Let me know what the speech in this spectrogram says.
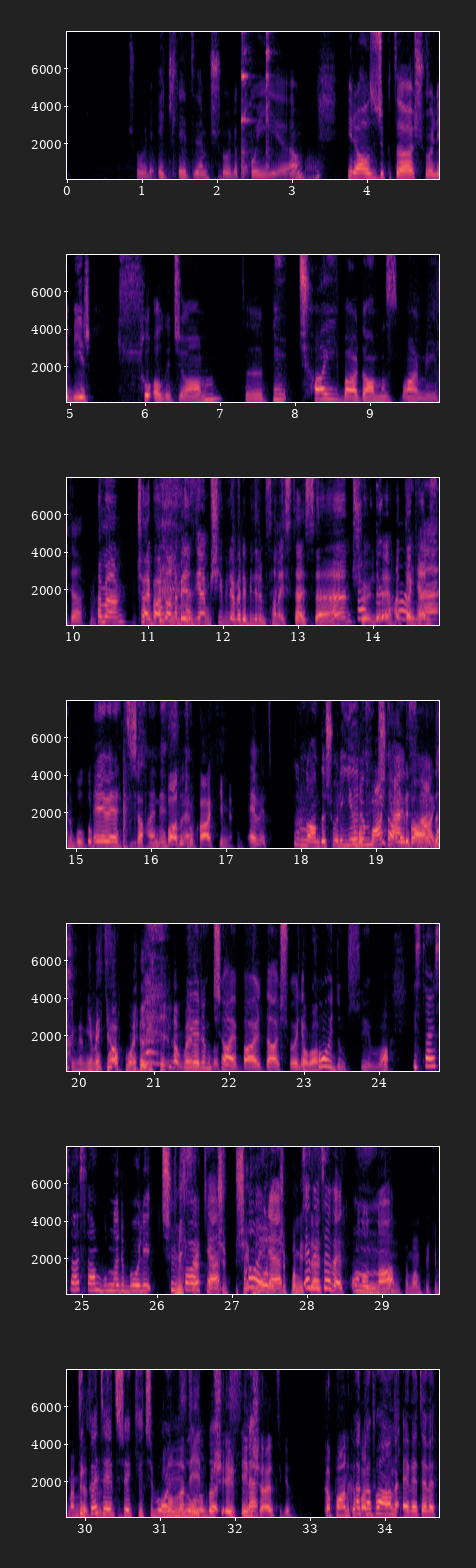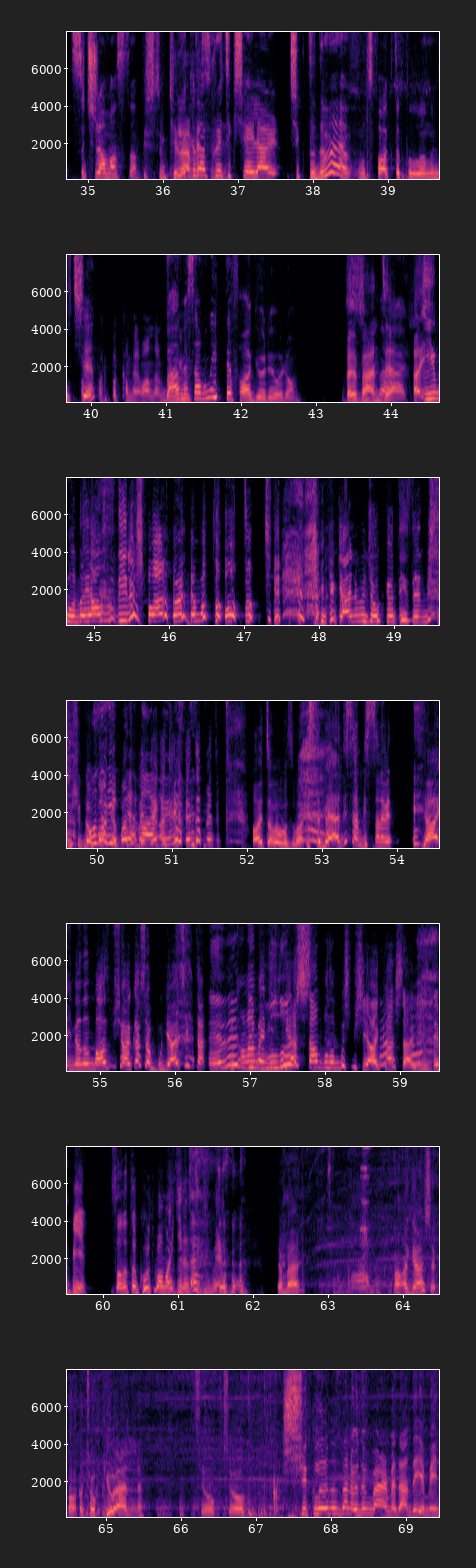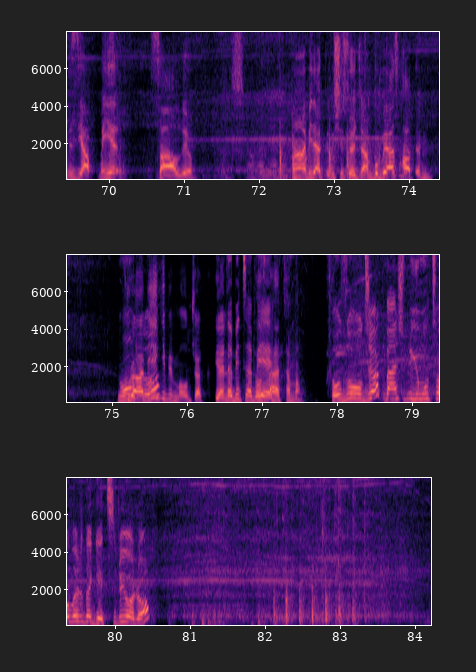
Şöyle ekledim. Şöyle koyayım. Tamam. Birazcık da şöyle bir su alacağım. Ee, Bir çay bardağımız var mıydı? Hemen çay bardağına benzeyen bir şey bile verebilirim sana istersen. Şöyle hatta Aynen. kendisini buldum. Evet şahane. Mutfağa da çok hakimim. Evet Bundan da şöyle Ya yarım Mutfağın çay kendisine bardağı. hakimim. Yemek yapmaya değil ama en Yarım azından. çay bardağı şöyle Tamam. koydum suyumu. İstersen sen bunları böyle çırparken... Çırp- şey, unla çırpmamı Evet istersin. evet onunla. Hmm, tamam peki ben biraz Dikkat böyle et şey keçi boynuzu Bununla değil. onu da Bir şey, el, el üstüne... işareti gibi. Kapağını Ha, kapattıktan kapağını sonra evet evet sıçramasın. üstüm Ne kirlenmesin kadar diye. pratik şeyler çıktı değil mi mutfakta kullanım için? Bak bak, bak kameramanlarımız Ben görüyor. mesela bunu ilk defa görüyorum. De. Süper. Ha, iyi burada yalnız değilim şu an öyle mutlu oldum ki. Çünkü kendimi çok kötü hissetmiştim şu Bunu kapağı ilk kapatıp defa edemedim. Ay tamam o zaman. İşte beğendiysen biz sana ver... Ya inanılmaz bir şey arkadaşlar. Bu gerçekten Evet, bu bir tamamen buluş. ihtiyaçtan bulunmuş bir şey arkadaşlar. Yüzde bin. Salata kurutma makinesi gibi. Hemen. Tamam. Aa, gerçek, aa, çok güvenli. Çok çok Şıklığınızdan ödün vermeden de yemeğinizi yapmayı sağlıyor. Şahane. Ha bir dakika bir şey söyleyeceğim. Bu biraz ha- Ne kurabiye oldu? gibi mi olacak? Yani Tabii, tabii. toz- Ha tamam. Toz olacak. Ben şimdi yumurtaları da getiriyorum.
